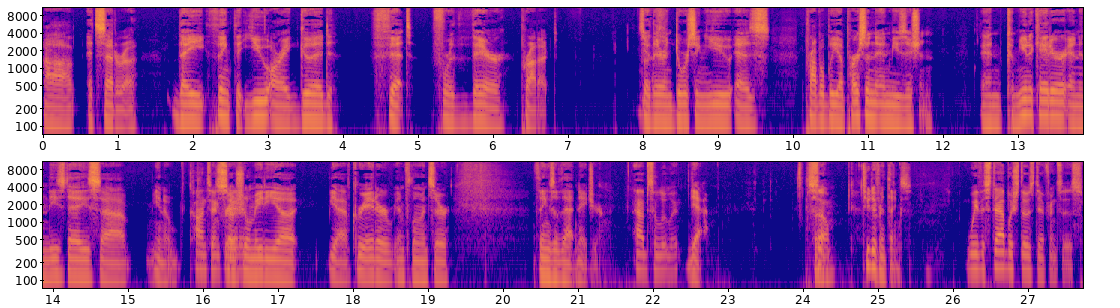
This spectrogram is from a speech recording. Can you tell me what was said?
uh, etc. They think that you are a good fit for their product. So Yes. they're endorsing you as probably a person and musician and communicator and in these days uh, you know Content creator. social media yeah creator influencer things of that nature Absolutely. yeah so, So, two different things we've established those differences.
